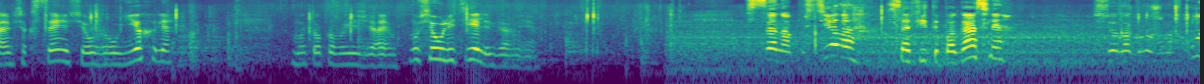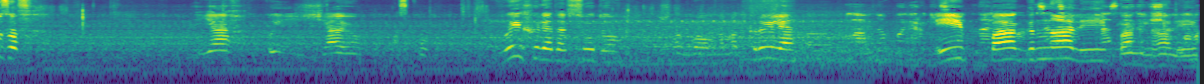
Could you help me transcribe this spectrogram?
Спускаемся к сцене, все уже уехали. Мы только выезжаем. Ну, все улетели, вернее. Сцена опустела, софиты погасли, все загружено в кузов. Я выезжаю в Москву. Выехали отовсюду, шлагбаум нам открыли. И погнали, погнали.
